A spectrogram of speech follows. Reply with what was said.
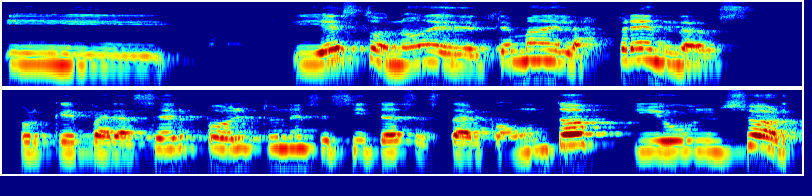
y, y, esto, ¿no? Del tema de las prendas, porque para hacer Paul tú necesitas estar con un top y un short,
